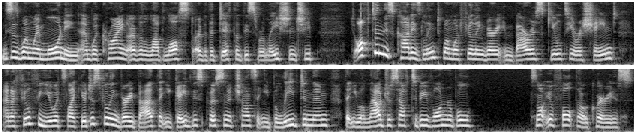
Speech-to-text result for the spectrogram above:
This is when we're mourning and we're crying over the love lost, over the death of this relationship. Often, this card is linked when we're feeling very embarrassed, guilty, or ashamed. And I feel for you, it's like you're just feeling very bad that you gave this person a chance, that you believed in them, that you allowed yourself to be vulnerable. It's not your fault, though, Aquarius.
